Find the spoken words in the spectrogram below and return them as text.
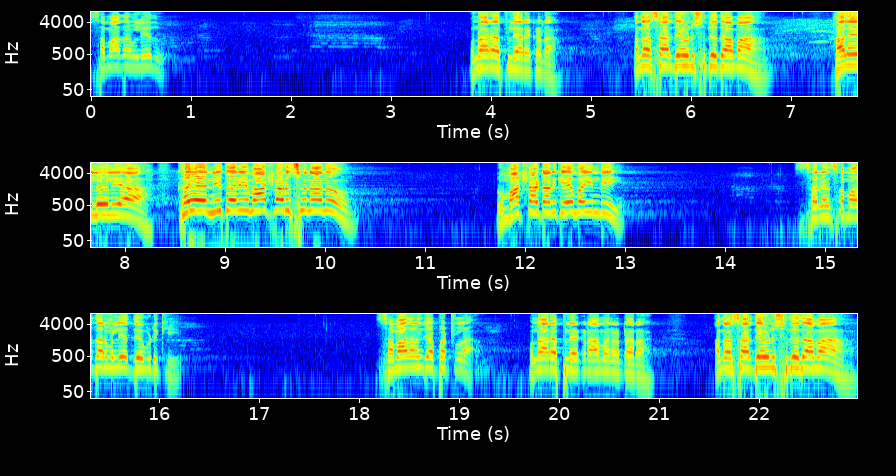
సమాధానం లేదు. ఉన్నారా పిల్లారు అక్కడ? అందరూ సార్ దేవుని శుద్ధిద్దామా హలే లూలియా కయ నీతోనే మాట్లాడుచున్నాను. నువ్వు మాట్లాడటానికి ఏమైంది? సరైన సమాధానం లేదు దేవుడికి. సమాధానం చెప్పట్లా. ఉన్నారా పిల్లలు ఇక్కడ? ఆమెను అంటారా? అందరూ సార్ దేవుని శుద్ధిదామా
